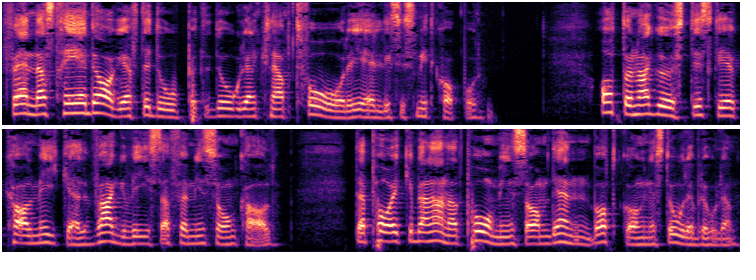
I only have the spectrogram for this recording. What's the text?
För endast tre dagar efter dopet dog den knappt tvåårige Elis i smittkoppor. 8 augusti skrev Carl Mikael vaggvisa för min son Carl, där pojken bland annat påminns om den bortgångne storebrodern,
